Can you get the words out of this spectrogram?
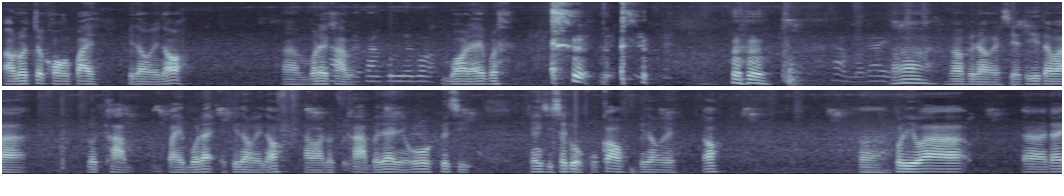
เอารถเจ้าของไปพี่น้องเอ้ยเนาะอ่าบ่ได้ขับไปฟังคุณเลยบ่บ่ได้บ่ ถามบ่ได้อ่าเราพี่น้องเอ้ยเสียที่แต่ว่ารถขับไปบ่ได้พี่น้องเอ้ยเนาะถ้าว่ารถขับไปได้เนี่ยโอ้คือสิยังสิสะดวกกว่าเก่าพี่น้องเอ้ยเนาะอ่าพอดีว่าอ่าได้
